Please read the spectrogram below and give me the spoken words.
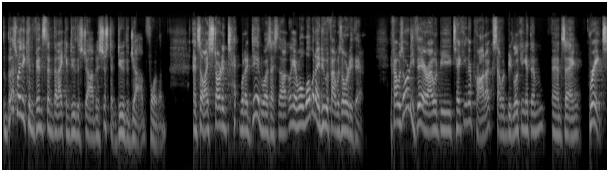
the best way to convince them that I can do this job is just to do the job for them. And so I started. T- what I did was I thought, okay, well, what would I do if I was already there? If I was already there, I would be taking their products. I would be looking at them and saying, great.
